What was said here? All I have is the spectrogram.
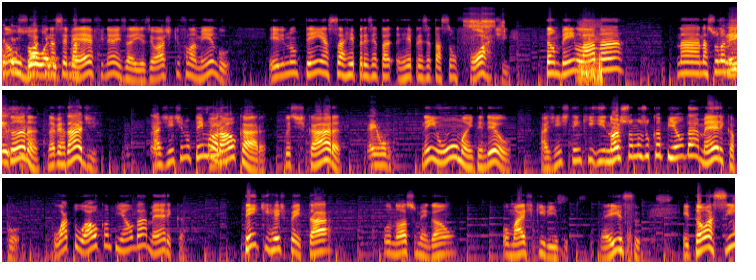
não só aqui na CBF, né, Isaías? Eu acho que o Flamengo ele não tem essa representa- representação forte também lá na, na, na Sul-Americana, não é verdade? A gente não tem moral, cara, com esses caras. Um. Nenhuma, entendeu? A gente tem que. E nós somos o campeão da América, pô. O atual campeão da América. Tem que respeitar o nosso Mengão, o mais querido. Não é isso? Então assim,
